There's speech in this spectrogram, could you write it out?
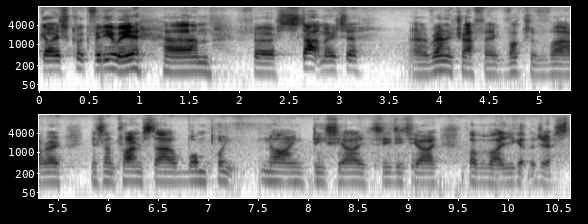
guys, quick video here um, for start motor, uh, Renault Trafic, Vauxhall Vivaro, Nissan Primastar 1.9 DCI, CDTI, blah blah blah, you get the gist.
